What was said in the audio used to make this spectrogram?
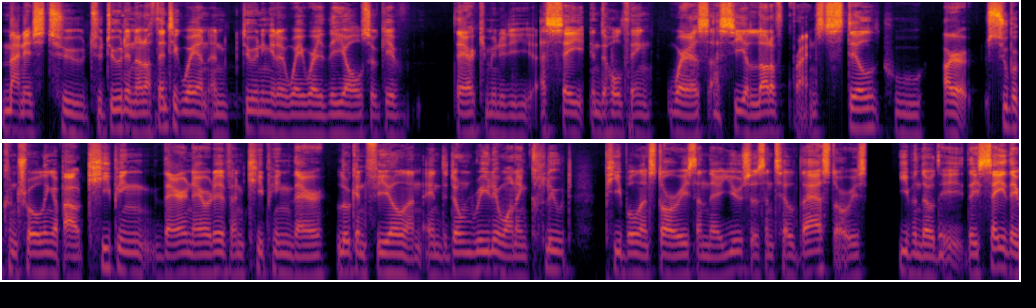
manage to to do it in an authentic way and, and doing it in a way where they also give their community a say in the whole thing. Whereas I see a lot of brands still who are super controlling about keeping their narrative and keeping their look and feel and, and they don't really want to include people and stories and their users until their stories even though they, they say they,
